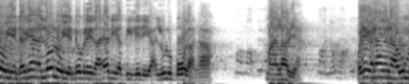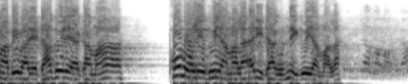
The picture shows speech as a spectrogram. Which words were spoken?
ထုတ်ရင်တကယ်အလုံးလို့ရင်တို့ပြိတ္တာအဲ့ဒီအသီလေးတွေကအလိုလိုပေါ်လာတာမှန်ပါဗျာမှန်လားဗျာမှန်ကြောင်းပါဗျာဘုရားကဏ္ဍကဏဥမာပေးပါတယ်ဓာသွေးတဲ့အခါမှာဖောပေါ်လေးသွေးရမှာလားအဲ့ဒီဓာကိုနှိပ်သွေးရမှာလားရမှာပါဗျာ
